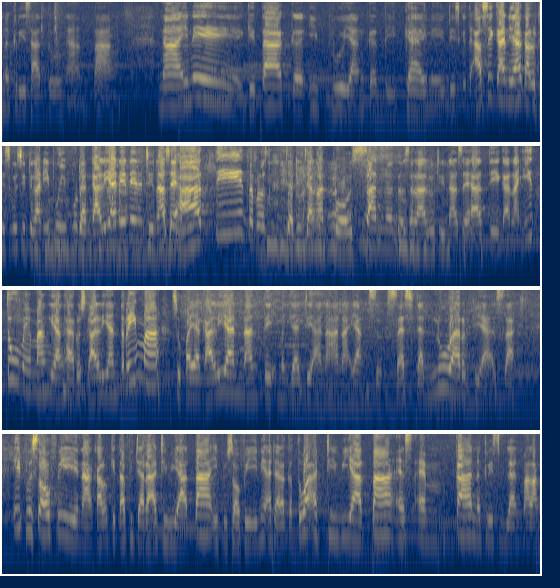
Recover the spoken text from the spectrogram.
Negeri 1 Ngantang. Nah ini kita ke ibu yang ketiga ini diskusi asik kan ya kalau diskusi dengan ibu-ibu dan kalian ini dinasehati terus jadi jangan bosan untuk selalu dinasehati karena itu memang yang harus kalian terima supaya kalian nanti menjadi anak-anak yang sukses dan luar biasa. Ibu Sofi. Nah, kalau kita bicara Adiwiyata, Ibu Sofi ini adalah ketua Adiwiyata SMK Negeri 9 Malang.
